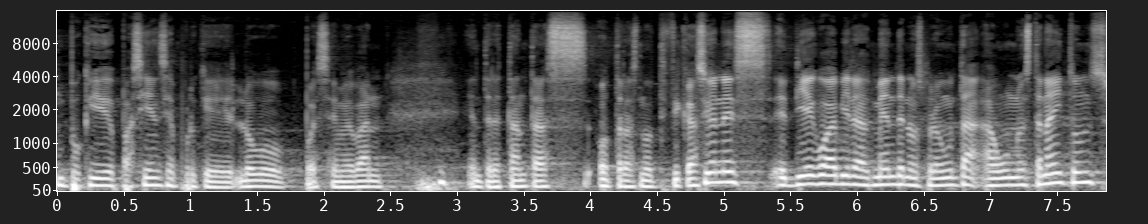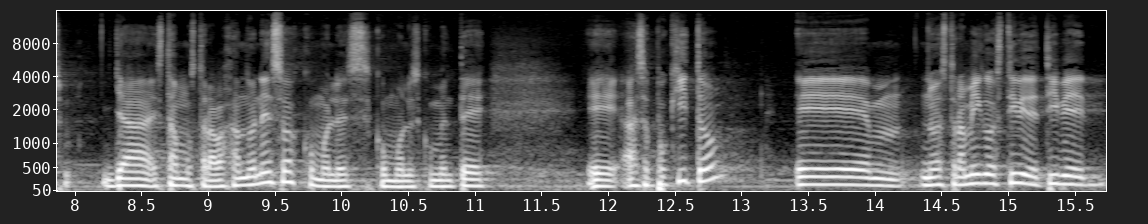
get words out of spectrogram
un poquillo de paciencia porque luego pues se me van entre tantas otras notificaciones. Eh, Diego Ávila Méndez nos pregunta, ¿aún no está en iTunes? Ya estamos trabajando en eso, como les, como les comenté eh, hace poquito. Eh, nuestro amigo Stevie de, TV,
